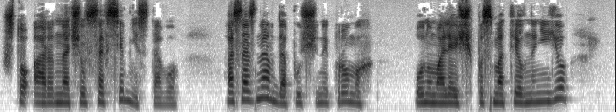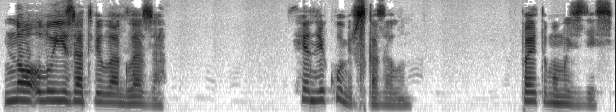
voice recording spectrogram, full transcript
что Аарон начал совсем не с того. Осознав допущенный промах, он умоляюще посмотрел на нее, но Луиза отвела глаза. «Хенрик умер», — сказал он. «Поэтому мы здесь,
